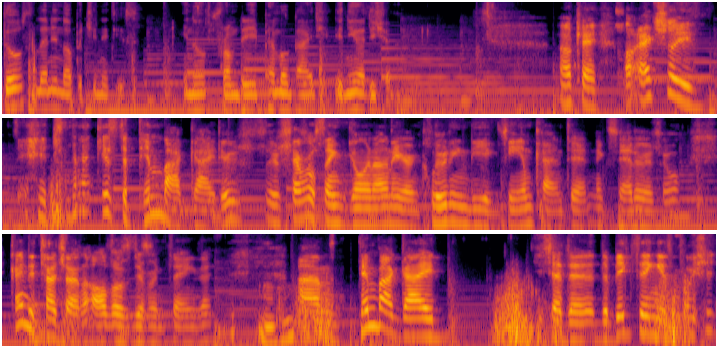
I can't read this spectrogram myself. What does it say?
those learning opportunities, you know, from the PMBOK Guide, the new edition. Okay. Well, actually, it's not just the PMBOK guide. There's there's several things going on here, including the exam content and et cetera. So, we'll kind of touch on all those different things. Mm-hmm. Um, PMBOK guide you said the the big thing is pushing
